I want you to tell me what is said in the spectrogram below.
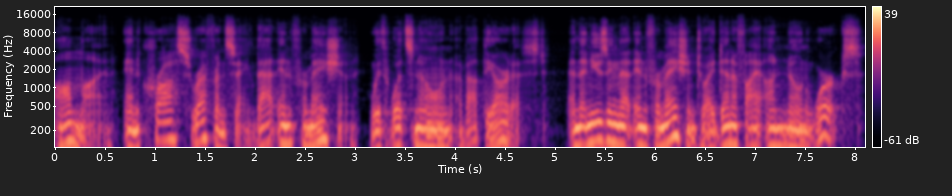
online and cross referencing that information with what's known about the artist and then using that information to identify unknown works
